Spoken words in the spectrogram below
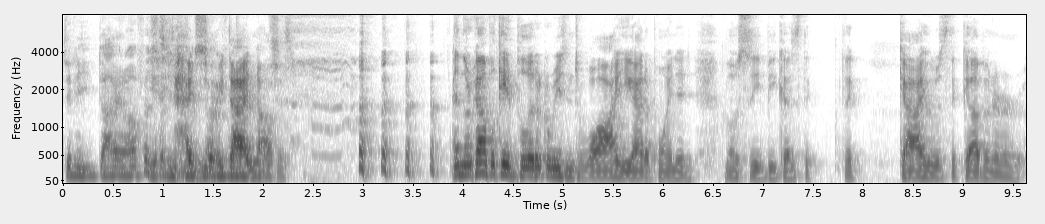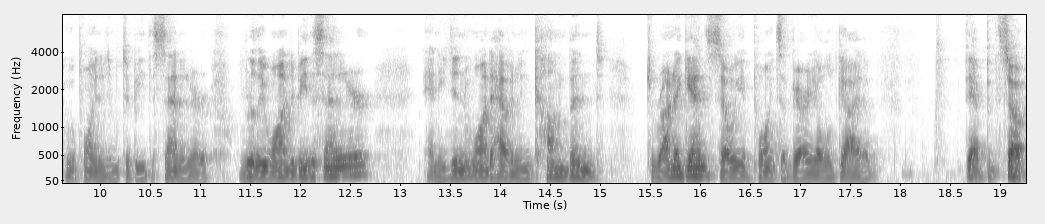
Did he die in office? Yes, he died, no, he died in office. and there are complicated political reasons why he got appointed, mostly because the, the guy who was the governor who appointed him to be the senator really wanted to be the senator, and he didn't want to have an incumbent to run against, so he appoints a very old guy to. Yeah, but so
